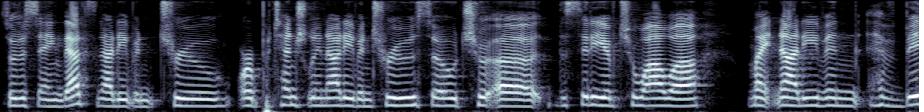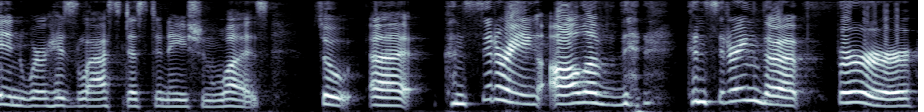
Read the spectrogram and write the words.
So they're saying that's not even true, or potentially not even true. So uh, the city of Chihuahua might not even have been where his last destination was. So uh, considering all of, the, considering the fur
